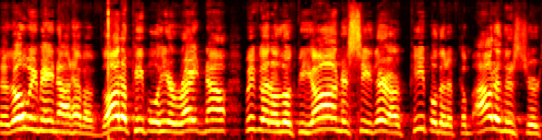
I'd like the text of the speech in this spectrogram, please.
that though we may not have a lot of people here right now, we've got to look beyond to see there are people that have come out of this church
